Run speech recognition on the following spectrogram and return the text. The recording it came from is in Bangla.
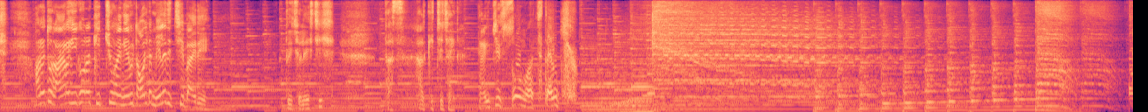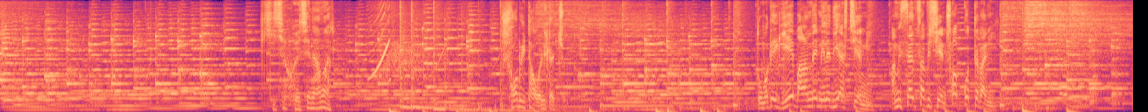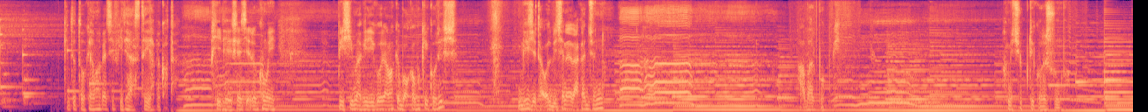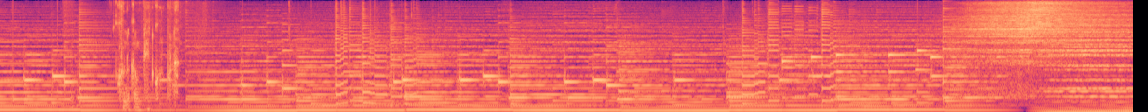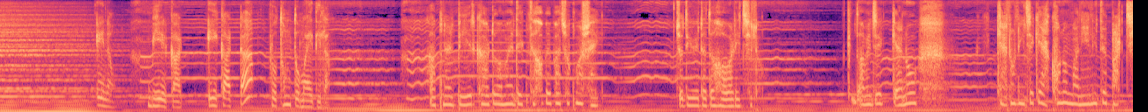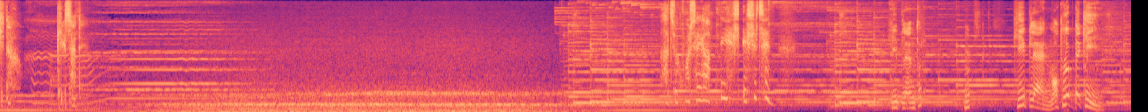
আরে তো রাগারাগি করার কিচ্ছু হয়নি আমি টাওয়ালটা মেলে দিচ্ছি বাইরে। তুই চলে এসেছিস? ব্যাস আর কিচ্ছু চাই না। Thank you so much thank you কি যে হয়েছে না আমার? সবই টাওয়ালটার জন্য। তোমাকে গিয়ে বারান্দায় মেলে দিয়ে আসছি আমি। আমি সেলফ সাফিসিয়েন্ট সব করতে পারি। কিন্তু তোকে আমার কাছে ফিরে আসতেই হবে কথা। ফিরে এসে যেরকমই পিসিমাগিরি করে আমাকে বকাবকি করিস, ভিজে টাওয়াল বিছানায় রাখার জন্য। আবার বকবি। আমি চুপটি করে শুনব। কোনো কমপ্লেন করব বিয়ের কার্ড এই কার্ডটা প্রথম তোমায় দিলাম। আপনার বিয়ের কার্ডও আমায় দেখতে হবে পাচক মশাই। যদিও এটা তো হওয়ারই ছিল। কিন্তু আমি যে কেন কেন নিজেকে এখনও মানিয়ে নিতে পারছি না কে জানে? পাচক মশাই আপনি এসেছেন? কি প্ল্যান তোর? কি প্ল্যান মতলবটা কি?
